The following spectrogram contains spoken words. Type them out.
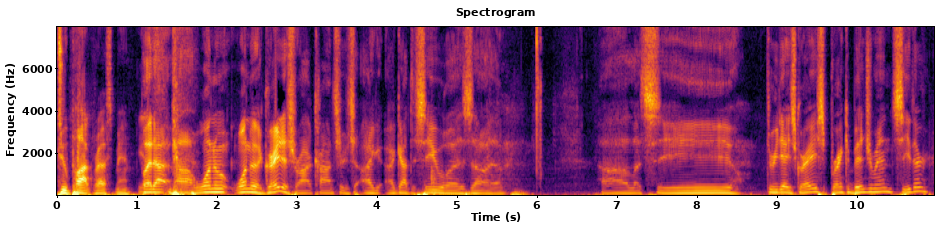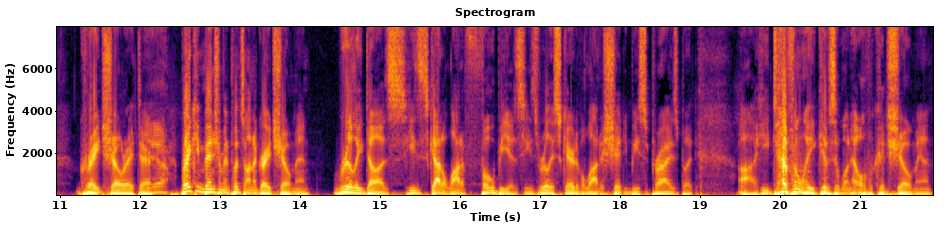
Tupac rest, man. But uh, uh, one of one of the greatest rock concerts I, I got to see was uh, uh, let's see, Three Days Grace, Breaking Benjamin, Seether. Great show right there. Yeah. Breaking Benjamin puts on a great show, man. Really does. He's got a lot of phobias. He's really scared of a lot of shit. You'd be surprised, but uh, he definitely gives it one hell of a good show, man.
